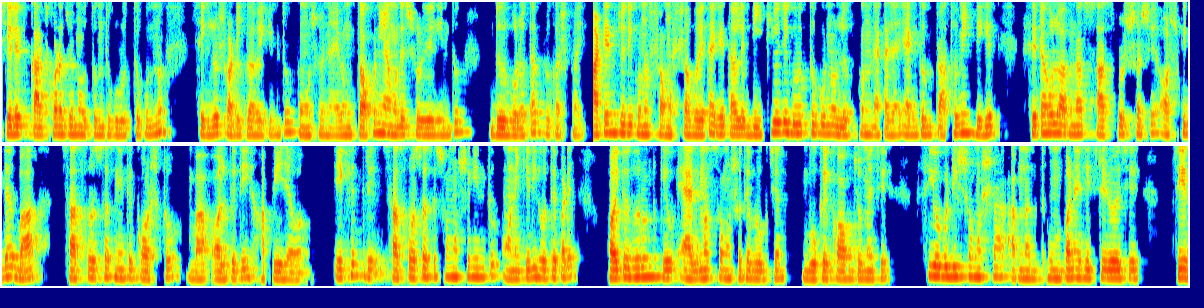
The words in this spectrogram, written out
সেলের কাজ করার জন্য অত্যন্ত গুরুত্বপূর্ণ, সেগুলো সঠিকভাবে কিন্তু পৌঁছয় না এবং তখনই আমাদের শরীরে কিন্তু দুর্বলতা প্রকাশ পায়। হার্টের যদি কোনো সমস্যা হয়ে থাকে, তাহলে দ্বিতীয় যে গুরুত্বপূর্ণ লক্ষণ দেখা যায় একদম প্রাথমিক দিকে, সেটা হলো আপনার শ্বাস প্রশ্বাসে অসুবিধা বা শ্বাস প্রশ্বাস নিতে কষ্ট বা অল্পেতেই হাঁপিয়ে যাওয়া। এক্ষেত্রে শ্বাস প্রশ্বাসের সমস্যা কিন্তু অনেকেরই হতে পারে। হয়তো ধরুন কেউ অ্যাজমার সমস্যাতে ভুগছেন, বুকে কফ জমেছে সিওপিডির সমস্যা, আপনার ধূমপানের হিস্ট্রি রয়েছে চেন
